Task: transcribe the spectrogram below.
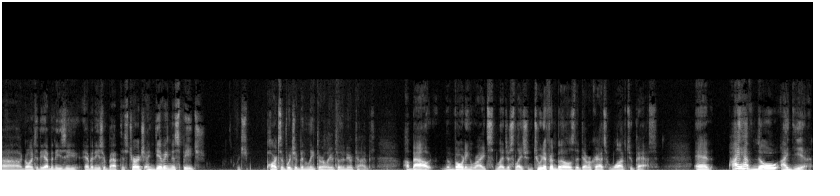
uh, going to the Ebenezer, Ebenezer Baptist Church, and giving the speech, which parts of which have been leaked earlier to the New York Times, about the voting rights legislation. Two different bills that Democrats want to pass. And I have no idea.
